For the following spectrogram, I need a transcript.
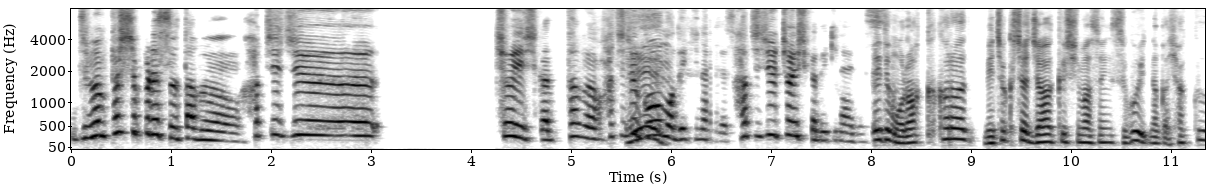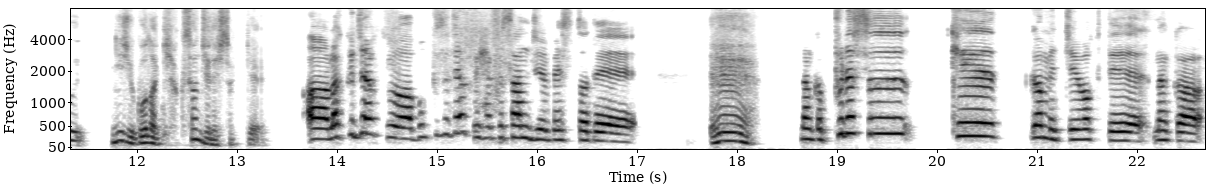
自分プッシュプレス多分80ちょいしか、多分え85ーもできないです。80ちょいしかできないです。え、でも、ラックからめちゃくちゃジャークしません？すごい、なんか125だっけ ?130 でしたっけ？あ、ラックジャックは、ボックスジャック130ベストで、ええなんかプレス系がめっちゃ弱くて、なんか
